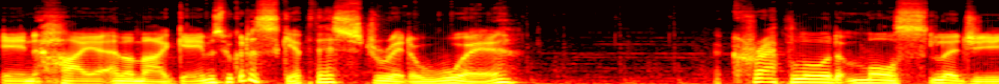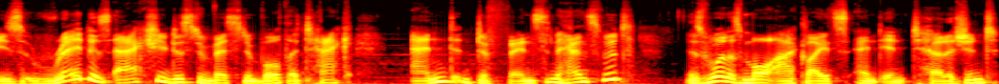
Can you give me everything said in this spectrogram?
in higher MMR games. We've got to skip this straight away. A crapload more sledgies. Red is actually just invested in both attack and defense enhancement, as well as more Arclights and intelligent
